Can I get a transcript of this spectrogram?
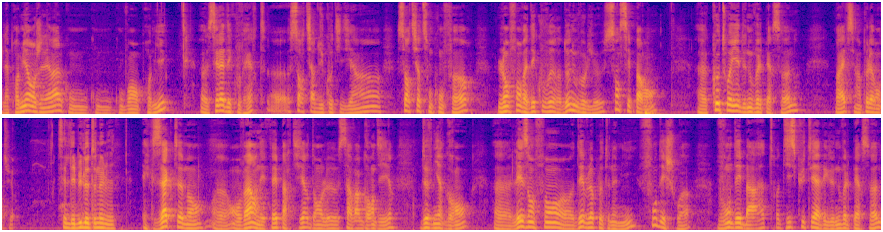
La première en général qu'on voit en premier, euh, c'est la découverte, sortir du quotidien, sortir de son confort. L'enfant va découvrir de nouveaux lieux sans ses parents, côtoyer de nouvelles personnes. Bref, c'est un peu l'aventure. C'est le début de l'autonomie. Exactement. Euh, on va en effet partir dans le savoir grandir, devenir grand. Euh, les enfants euh, développent l'autonomie, font des choix, vont débattre, discuter avec de nouvelles personnes,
